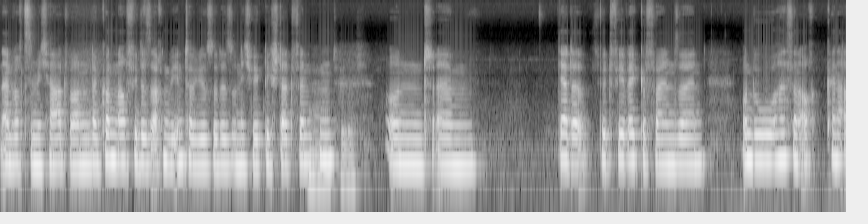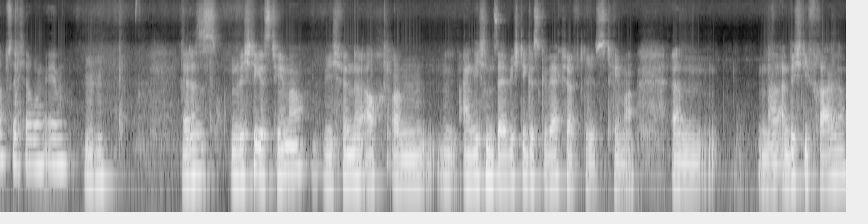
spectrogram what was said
einfach ziemlich hart war. Und dann konnten auch viele Sachen wie Interviews oder so nicht wirklich Ja, stattfinden. natürlich. Und ähm, ja, da wird viel weggefallen sein. Und du hast dann auch keine Absicherung eben. Mhm. Ja, das ist ein wichtiges Thema, wie ich finde, auch ähm, eigentlich ein sehr wichtiges gewerkschaftliches Thema. Ähm, mal an dich die Frage,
